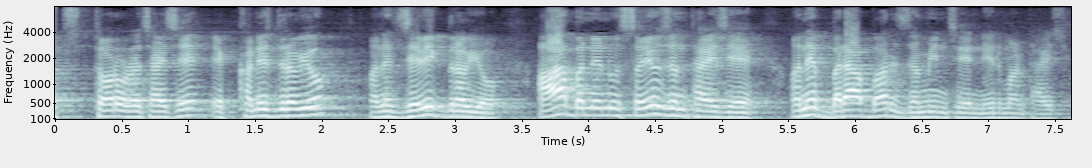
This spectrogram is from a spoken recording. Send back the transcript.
સ્તરો રચાય છે. એક ખનિજ દ્રવ્યો અને જૈવિક દ્રવ્યો. આ બંનેનું સંયોજન થાય છે. અને બરાબર જમીન છે નિર્માણ થાય છે.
